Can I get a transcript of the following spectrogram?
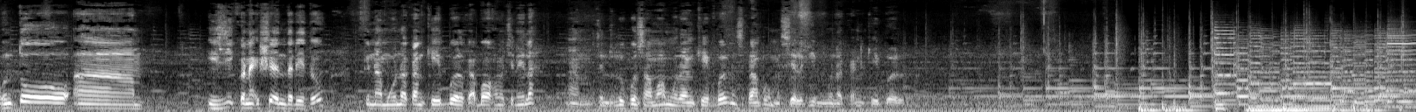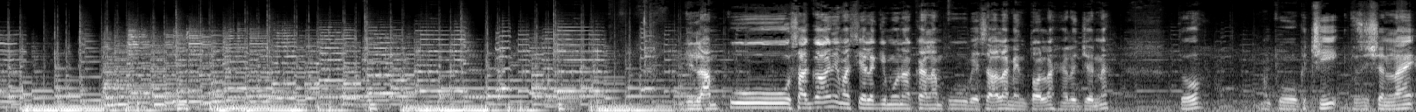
Untuk um, easy connection tadi tu kena menggunakan kabel kat bawah macam ni lah ha, macam dulu pun sama menggunakan kabel sekarang pun masih lagi menggunakan kabel. Di lampu saga ni masih lagi menggunakan lampu biasa lah mentol lah halogen lah. Tu lampu kecil position light.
